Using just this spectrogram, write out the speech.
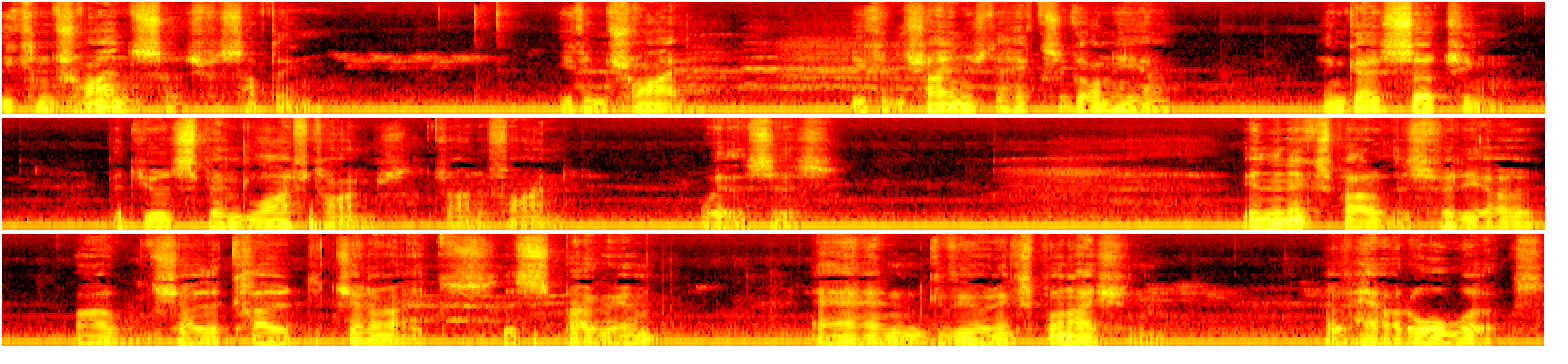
You can try and search for something. You can try you can change the hexagon here and go searching, but you would spend lifetimes trying to find where this is. In the next part of this video, I will show the code that generates this program and give you an explanation of how it all works.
